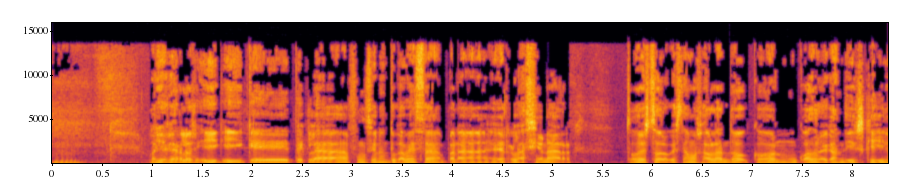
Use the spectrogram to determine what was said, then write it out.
Mm. Oye, Carlos, ¿y, ¿y, qué tecla funcionó en tu cabeza para eh, relacionar todo esto de lo que estamos hablando con un cuadro de Kandinsky,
